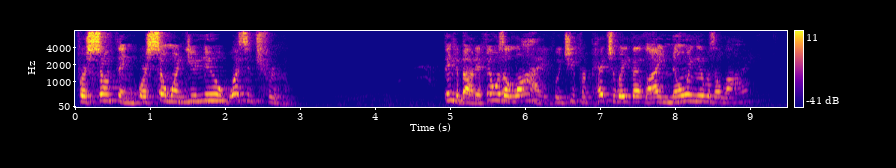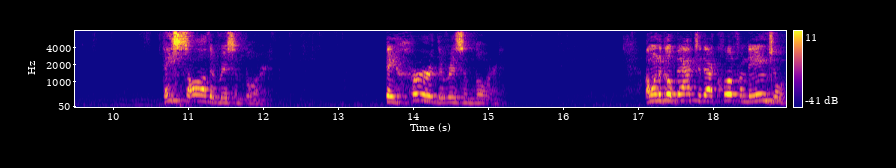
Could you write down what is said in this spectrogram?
for something or someone you knew wasn't true. Think about it. If it was a lie, would you perpetuate that lie knowing it was a lie? They saw the risen Lord, they heard the risen Lord. I want to go back to that quote from the angel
